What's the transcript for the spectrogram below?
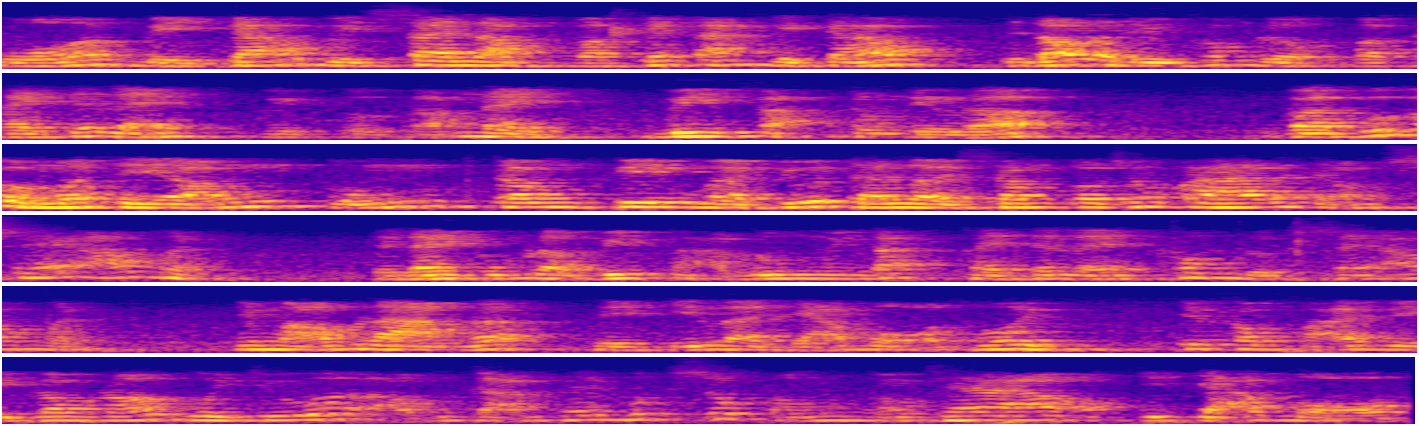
của bị cáo bị sai lầm và kết án bị cáo. Thì đó là điều không được và thầy thế lễ việc thực phẩm này vi phạm trong điều đó. Và cuối cùng thì ông cũng trong khi mà Chúa trả lời xong câu số 3 đó thì ông xé áo mình. Thì đây cũng là vi phạm luôn nguyên tắc, thầy thế lễ không được xé áo mình. Nhưng mà ông làm đó thì chỉ là giả bộ thôi, chứ không phải vì câu nói của Chúa ông cảm thấy bức xúc ông ông xé áo ông chỉ giả bộ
